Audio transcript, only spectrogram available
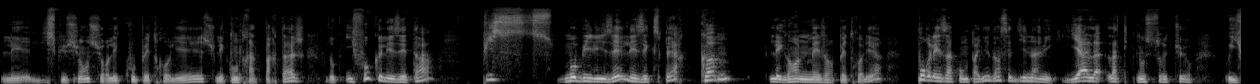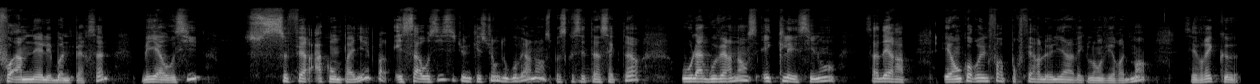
les discussions sur les coûts pétroliers, sur les contrats de partage. Donc il faut que les États puissent mobiliser les experts comme les grandes majors pétrolières pour les accompagner dans cette dynamique. Il y a la, la technostructure où il faut amener les bonnes personnes, mais il y a aussi se faire accompagner. Par... Et ça aussi, c'est une question de gouvernance, parce que c'est un secteur où la gouvernance est clé, sinon ça dérape. Et encore une fois, pour faire le lien avec l'environnement, c'est vrai que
